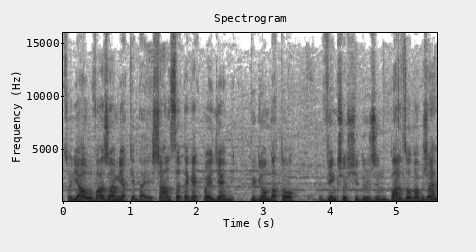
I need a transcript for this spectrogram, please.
co ja uważam, jakie daje szanse. Tak jak powiedziałem, wygląda to w większości drużyn bardzo dobrze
